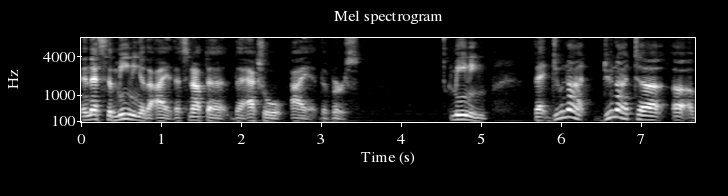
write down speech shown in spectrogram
And that's the meaning of the ayat. That's not the, the actual ayat, the verse. Meaning that do not do not uh, uh,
